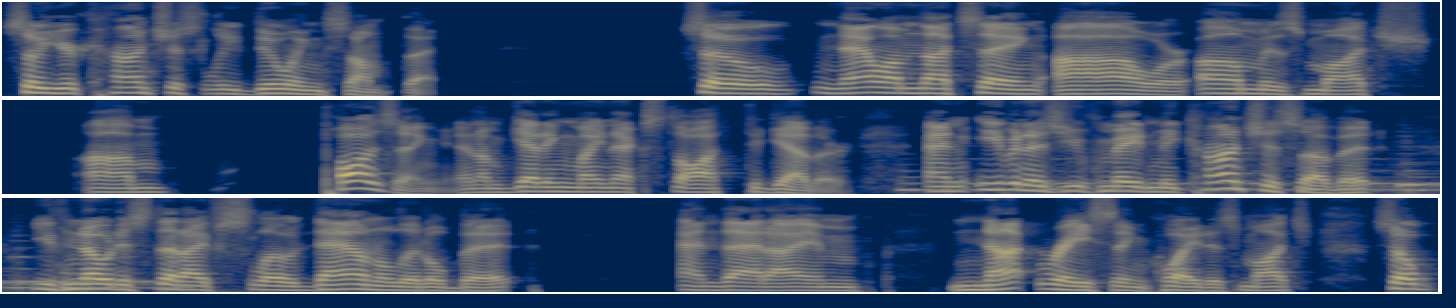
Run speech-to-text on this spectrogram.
so you're consciously doing something. So now I'm not saying ah or um as much. I'm pausing and I'm getting my next thought together. And even as you've made me conscious of it, you've noticed that I've slowed down a little bit and that I'm not racing quite as much. So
